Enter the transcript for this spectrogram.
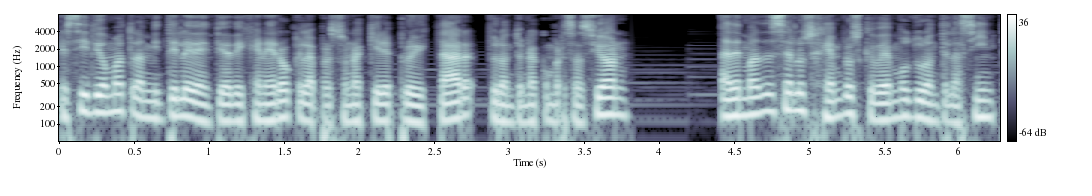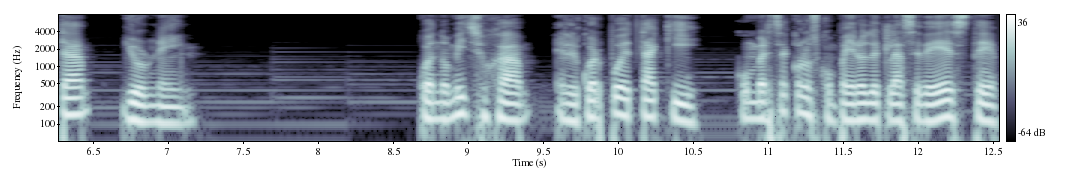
este idioma transmite la identidad de género que la persona quiere proyectar durante una conversación, además de ser los ejemplos que vemos durante la cinta Your Name. Cuando Mitsuha, en el cuerpo de Taki, conversa con los compañeros de clase de este,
